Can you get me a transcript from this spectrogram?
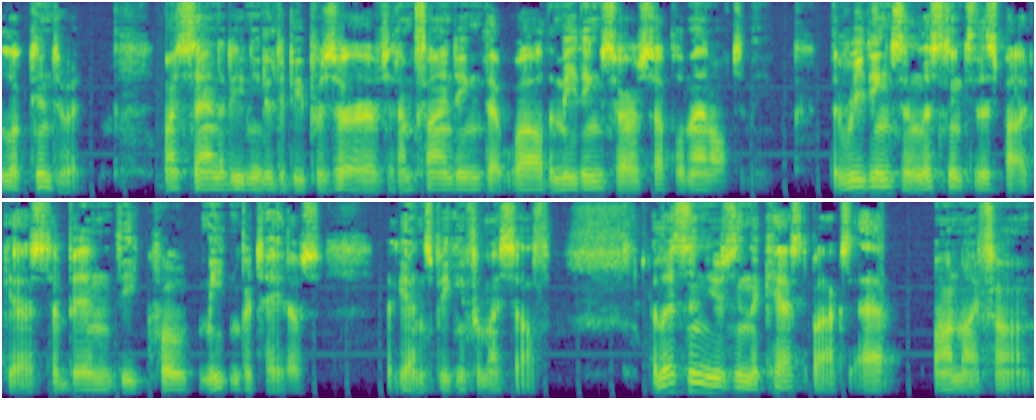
looked into it. My sanity needed to be preserved, and I'm finding that while the meetings are supplemental to me, the readings and listening to this podcast have been the quote meat and potatoes. Again, speaking for myself. I listen using the Castbox app on my phone.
